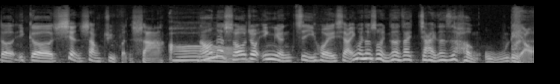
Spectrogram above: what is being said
的一个线上剧本杀哦。然后那时候就因缘际会一下，因为那时候你真的在家里真的是很无聊，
